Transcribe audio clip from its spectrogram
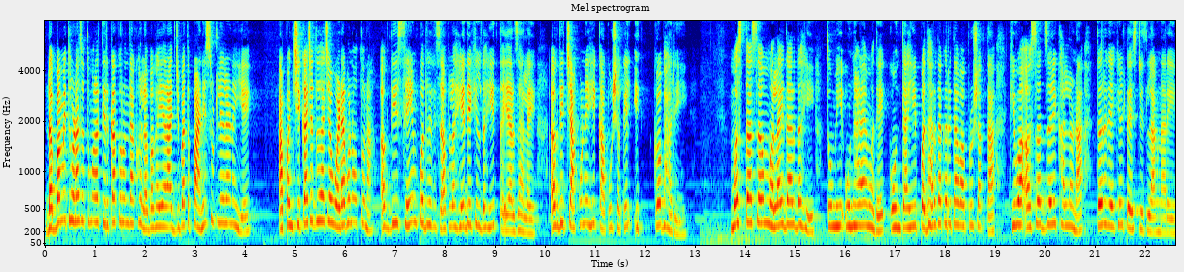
डब्बा मी थोडासा तुम्हाला तिरका करून दाखवला. बघा याला अजिबात पाणी सुटलेलं नाहीये. आपण चिकाच्या दुधाच्या वड्या बनवतो ना अगदी सेम पद्धतीचं आपलं हे देखील दही तयार झालं आहे अगदी चाकूनेही कापू शकेल इतकं भारी. मस्त असं मलाईदार दही तुम्ही उन्हाळ्यामध्ये कोणत्याही पदार्थाकरिता वापरू शकता किंवा असंच जरी खाल्लं ना तरी देखील टेस्टीच लागणार आहे.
